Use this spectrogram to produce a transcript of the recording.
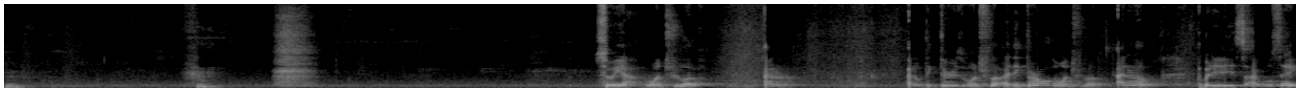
Hmm. Hmm. So yeah, the one true love, I don't know. I don't think there is a one true love. I think they're all the one true love. I don't know. But it is, I will say,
